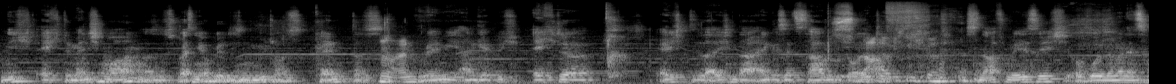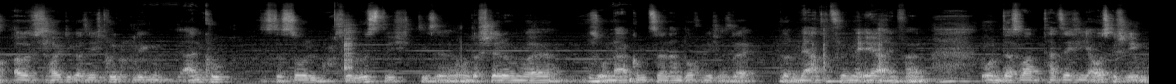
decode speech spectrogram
nicht echte Menschen waren. Also ich weiß nicht, ob ihr diesen Mythos kennt, dass Nein. Raimi angeblich echte, echte Leichen da eingesetzt haben sollte. Snuff-mäßig, obwohl wenn man jetzt aus heutiger Sicht rückblickend anguckt, ist das so, so lustig, diese Unterstellung, weil so nah kommt es ja dann doch nicht. Also da würden mir andere Filme eher einfallen. Und das war tatsächlich ausgeschrieben,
